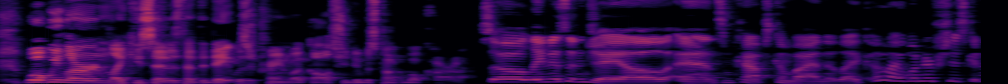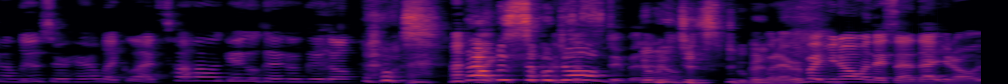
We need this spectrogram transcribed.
what we learned, like you said, is that the date was a train wreck. All she did was talk about Kara. So Lena's in jail, and some cops come by, and they're like, "Oh, I wonder if she's gonna lose her hair like Lex." Haha, giggle, giggle, giggle. That was that Like, was so it's just dumb. stupid, It was just Like, stupid. whatever. But you know, when they said that, you know,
